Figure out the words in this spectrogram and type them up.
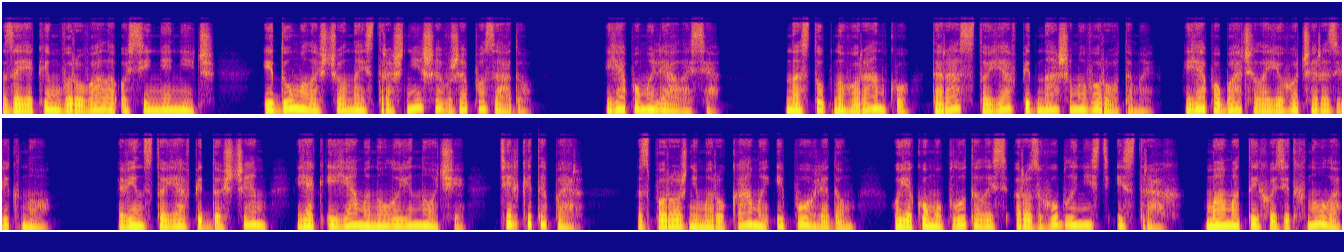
за яким вирувала осіння ніч, і думала, що найстрашніше вже позаду. Я помилялася. Наступного ранку Тарас стояв під нашими воротами. Я побачила його через вікно. Він стояв під дощем, як і я минулої ночі, тільки тепер, з порожніми руками і поглядом, у якому плутались розгубленість і страх. Мама тихо зітхнула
